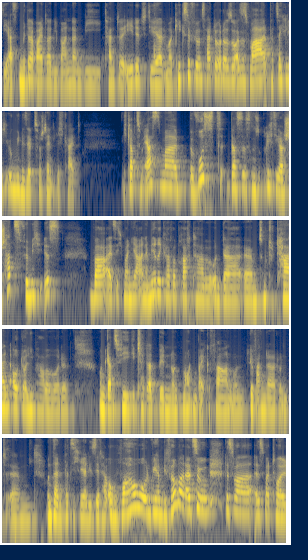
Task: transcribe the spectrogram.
Die ersten Mitarbeiter, die waren dann wie Tante Edith, die ja immer Kekse für uns hatte oder so. Also es war tatsächlich irgendwie eine Selbstverständlichkeit. Ich glaube zum ersten Mal bewusst, dass es ein richtiger Schatz für mich ist, war, als ich mein Jahr in Amerika verbracht habe und da ähm, zum totalen Outdoor-Liebhaber wurde und ganz viel geklettert bin und Mountainbike gefahren und gewandert und ähm, und dann plötzlich realisiert habe, oh wow, und wir haben die Firma dazu. Das war, es war toll.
